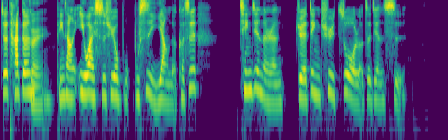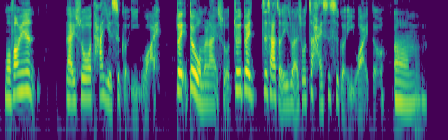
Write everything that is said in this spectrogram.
就是他跟平常意外失去又不不是一样的。可是亲近的人决定去做了这件事，某方面来说，他也是个意外。对，对我们来说，就是对自杀者遗族来说，这还是是个意外的。嗯，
